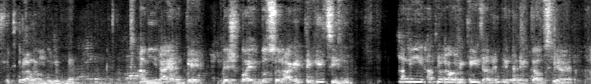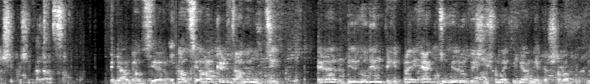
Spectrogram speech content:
শুক্র আলহামদুলিল্লাহ। আমি রায়ানকে বেশ কয়েক বছর আগে থেকেই চিনি। আমি আপনারা অনেকেই জানেন এখানে গাউসিয়া আশেপাশে যারা আছে গাউসিয়া মার্কেট জামে মসজিদ। এটার দীর্ঘদিন থেকে, প্রায় এক যুগেরও বেশি সময় থেকে আমি এটা সভাপতি।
